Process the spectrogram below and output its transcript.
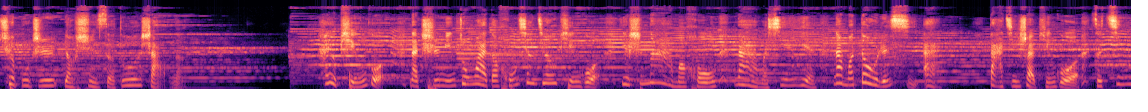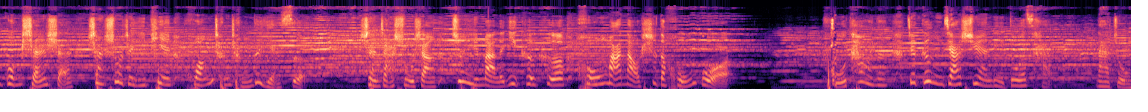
却不知要逊色多少呢。还有苹果，那驰名中外的红香蕉苹果也是那么红，那么鲜艳，那么逗人喜爱。大金帅苹果则金光闪闪，闪烁着一片黄澄澄的颜色。山楂树上缀满了一颗颗红玛瑙似的红果。葡萄呢，就更加绚丽多彩，那种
